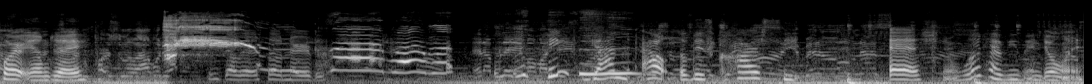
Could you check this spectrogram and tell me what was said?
Poor MJ. He's so nervous. He's gotten out of this car seat. Ashton, what have you been doing?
